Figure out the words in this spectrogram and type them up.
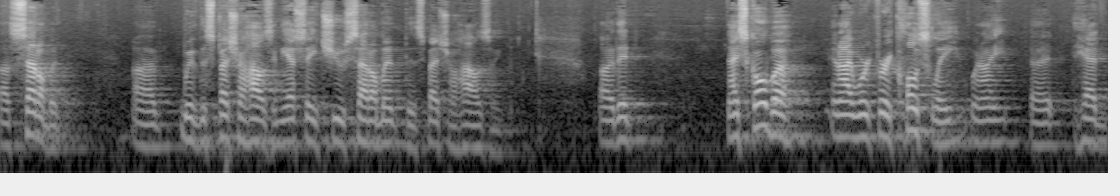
uh, settlement uh, with the special housing, the SHU settlement, the special housing. Uh, That NYSCOPBA and I worked very closely when I uh, had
